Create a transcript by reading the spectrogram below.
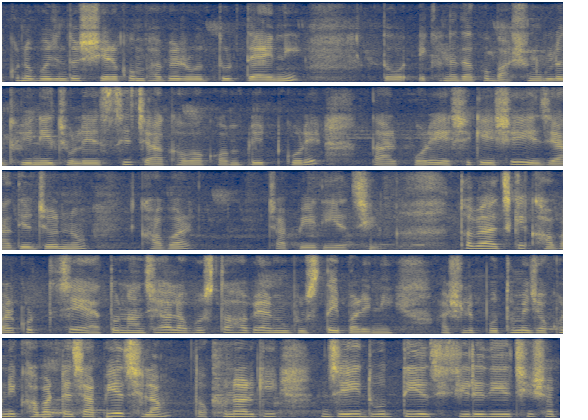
এখনও পর্যন্ত সেরকমভাবে রোদ্দুর দেয়নি। তো এখানে দেখো, বাসনগুলো ধুয়ে নিয়ে চলে এসেছি, চা খাওয়া কমপ্লিট করে তারপরে এসে এসে এই যে আদির জন্য খাবার চাপিয়ে দিয়েছি। তবে আজকে খাবার করতে যে এত নাজেহাল অবস্থা হবে আমি বুঝতেই পারিনি। আসলে প্রথমে যখনই খাবারটা চাপিয়েছিলাম তখন আর কি যেই দুধ দিয়েছি চিড়ে দিয়েছি সব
